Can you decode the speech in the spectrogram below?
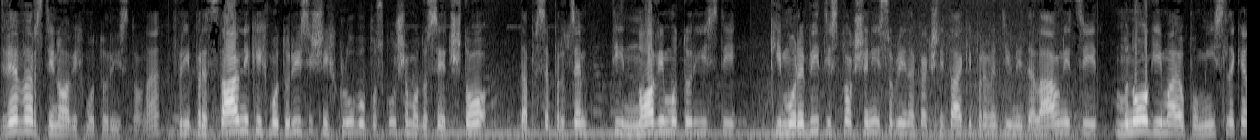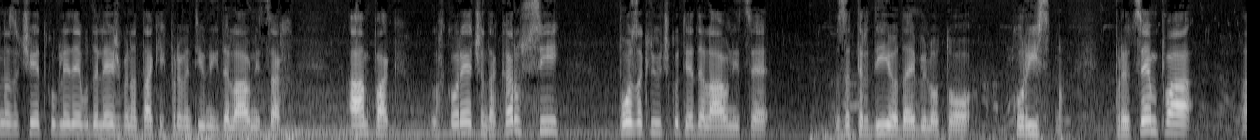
dve vrsti novih motoristov. Ne? Pri predstavnikih motorističnih klubov poskušamo doseči to, da se predvsem ti novi motoristi, ki more biti sploh še niso bili na kakšni taki preventivni delavnici, mnogi imajo pomisleke na začetku glede udeležbe na takih preventivnih delavnicah, ampak lahko rečem, da kar vsi po zaključku te delavnice zatrdijo, da je bilo to koristno. Predvsem pa uh,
